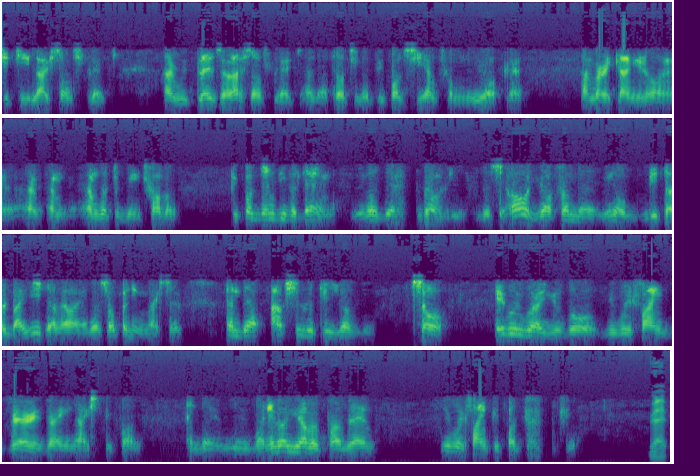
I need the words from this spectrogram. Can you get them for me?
City license plate. I replaced the license plate, and I thought, you know, people see I'm from New York, uh, American, you know, I, I, I'm I'm going to be in trouble. People don't give a damn, you know, they're lovely. They say, oh, you're from the, you know, little by little. I was opening myself, and they're absolutely lovely. So everywhere you go, you will find very, very nice people. And whenever you have a problem, you will find people to help you. Right.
